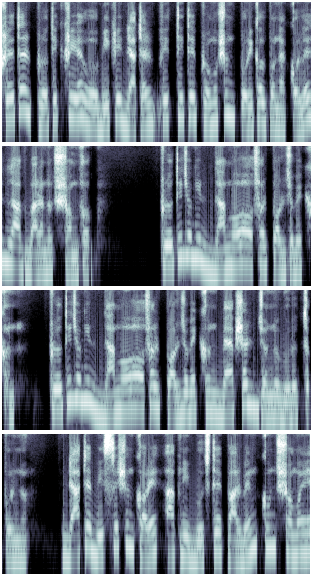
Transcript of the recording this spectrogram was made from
ক্রেতার প্রতিক্রিয়া ও বিক্রি ডাটার ভিত্তিতে প্রমোশন পরিকল্পনা করলে লাভ বাড়ানো সম্ভব। প্রতিযোগীর দাম ও অফার পর্যবেক্ষণ। প্রতিযোগীর দাম ও অফার পর্যবেক্ষণ ব্যবসার জন্য গুরুত্বপূর্ণ। ডাটা বিশ্লেষণ করে আপনি বুঝতে পারবেন কোন সময়ে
